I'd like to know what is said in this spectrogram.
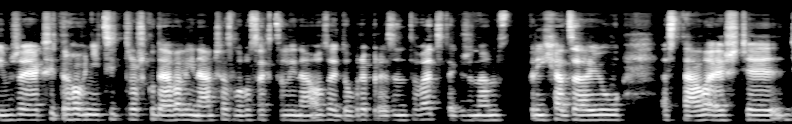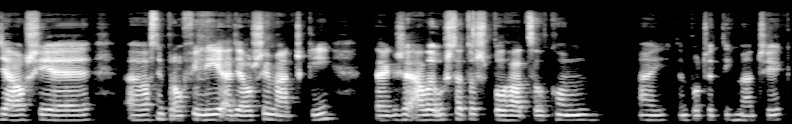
tým, že jak si trhovníci trošku dávali náčas, lebo sa chceli naozaj dobre prezentovať, takže nám prichádzajú stále ešte ďalšie e, vlastne profily a ďalšie mačky, takže ale už sa to šplhá celkom aj ten počet tých mačiek.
